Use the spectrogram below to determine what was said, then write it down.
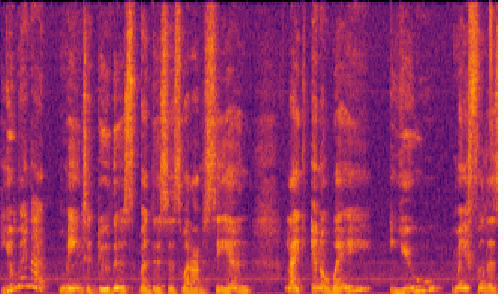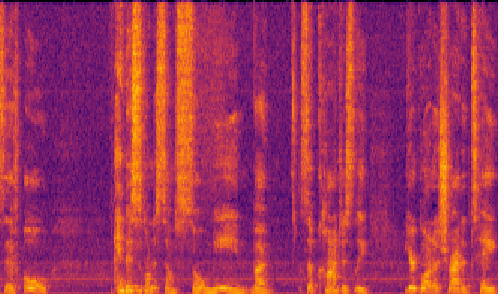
you may not mean to do this, but this is what I'm seeing. Like, in a way, you may feel as if, oh, and this is going to sound so mean, but subconsciously you're going to try to take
